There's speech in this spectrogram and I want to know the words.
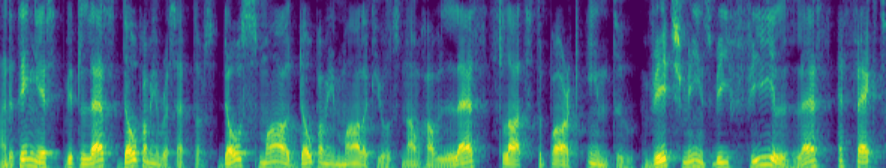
And the thing is, with less dopamine receptors, those small dopamine molecules now have less slots to park into, which means we feel less effects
